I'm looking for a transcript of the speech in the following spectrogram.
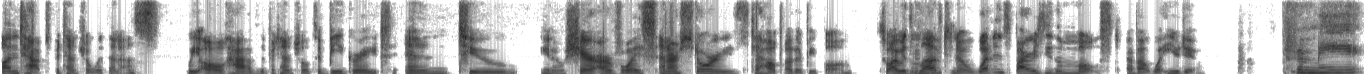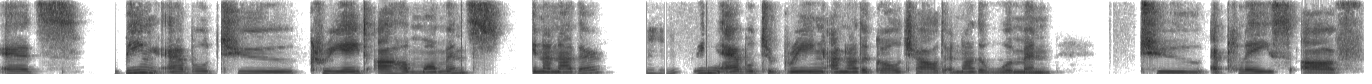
untapped potential within us. We all have the potential to be great and to, you know, share our voice and our stories to help other people. So I would mm-hmm. love to know what inspires you the most about what you do. For me, it's being able to create aha moments in another Mm-hmm. Being able to bring another girl child, another woman to a place of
